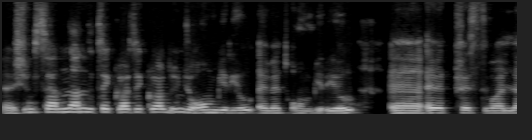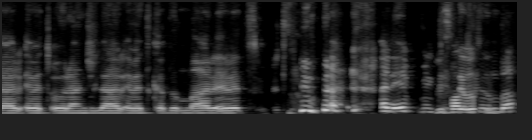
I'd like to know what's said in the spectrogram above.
Ee, şimdi senden de tekrar tekrar duyunca 11 yıl, evet 11 yıl, ee, evet festivaller, evet öğrenciler, evet kadınlar, evet hani hep baktığında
